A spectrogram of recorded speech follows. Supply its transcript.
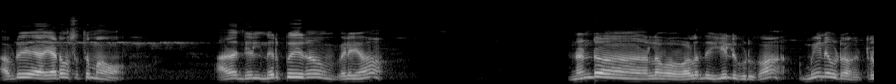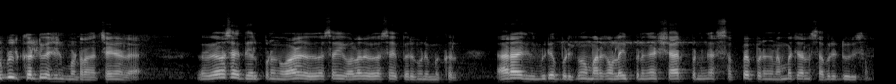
அப்படியே இடம் சுத்தமாகும். அதை நெல் நெற்பயிரும் விளையும். நண்டும் நல்லா வளர்ந்து ஈல்டு கொடுக்கும். மீனை விடுவாங்க. ட்ரிபிள் கல்டிவேஷன் பண்ணுறாங்க சைனாவில் இந்த விவசாயத்தை ஹெல்ப் பண்ணுங்கள் வாழ விவசாயி வளர விவசாயி பெருங்குடி மக்கள். யாராவது இந்த வீடியோ பிடிக்கும் மறக்காம லைக் பண்ணுங்கள் ஷேர் பண்ணுங்கள் சப்ஸ்கிரைப் பண்ணுங்கள் நம்ம சேனல் சபரி டூரிசம்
